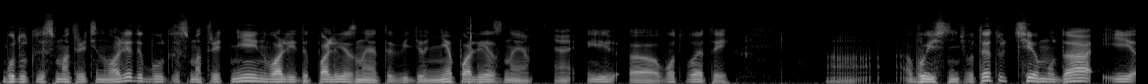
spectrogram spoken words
Будут ли смотреть инвалиды, будут ли смотреть не инвалиды, полезные это видео, не полезные. Э, и э, вот в этой а, выяснить вот эту тему, да, и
